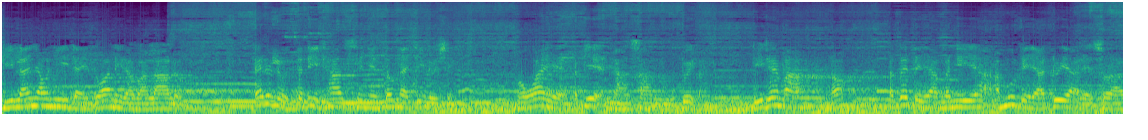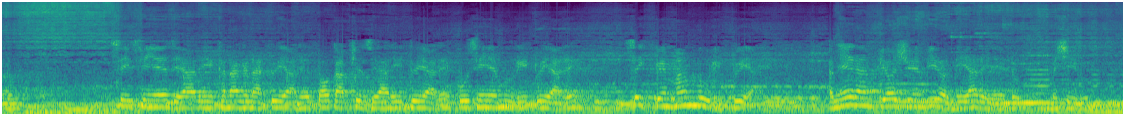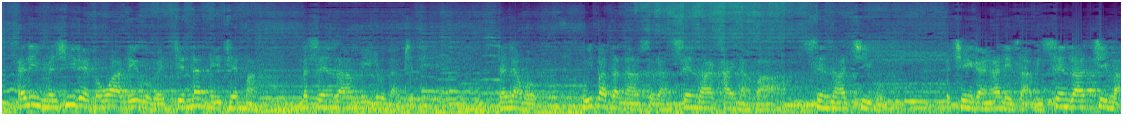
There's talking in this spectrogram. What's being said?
ဒီလမ်းကြောင်းကြီးအတိုင်းသွားနေတာပါလားလို့အဲ့ဒါလို့တတိထားဆင်ញင်သုံးသပ်ကြည့်လို့ရှိရင်ဘဝရဲ့အပြည့်အနာစာတွေကိုတွေ့လာဒီထဲမှာเนาะအသက်တရားမနေရအမှုတရားတွေ့ရတယ်ဆိုတာလို့ စိတ်ဆင်းရဲစရာတွေခဏခဏတွေ့ရတယ်တောကဖြစ်စရာတွေတွေ့ရတယ်ကိုယ်ဆင်းရဲမှုတွေတွေ့ရတယ်စိတ်ပင်ပန်းမှုတွေတွေ့ရတယ်အမြဲတမ်းပျော်ရွှင်ပြီးတော့နေရတယ်လို့မရှိဘူးအဲ့ဒီမရှိတဲ့ဘဝလေးကိုပဲကျင့်တတ်နေခြင်းမှာမစင်စားမိလို့သာဖြစ်တယ်ဒါကြောင့်မို့ဝိပဿနာဆိုတာစဉ်းစားခိုင်းတာပါစဉ်းစားကြည့်ဖို့အခြေခံကနေစပြီးစဉ်းစားကြည့်မှ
